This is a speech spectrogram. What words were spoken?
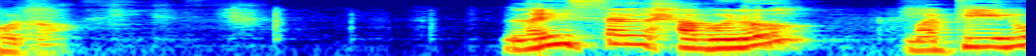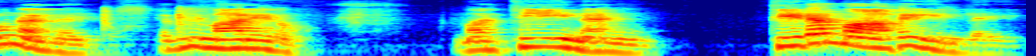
போடுறோம் லைசல் ஹபுலு மத்தீனும் நல்ல இப்போ. எப்படி மாறிடும்? மத்தீனன் திடமாக இல்லை.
